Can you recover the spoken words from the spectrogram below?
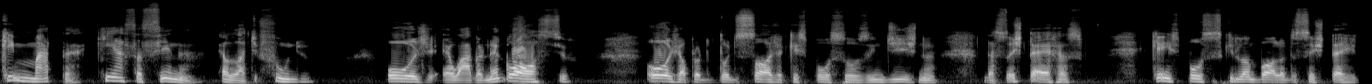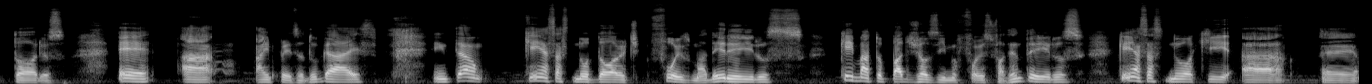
quem mata, quem assassina é o latifúndio. Hoje é o agronegócio. Hoje é o produtor de soja que expulsa os indígenas das suas terras quem expulsa os quilombolas dos seus territórios é a, a empresa do gás. Então, quem assassinou Dorothy foi os madeireiros. Quem matou o padre Josimo foi os fazendeiros. Quem assassinou aqui a, é,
